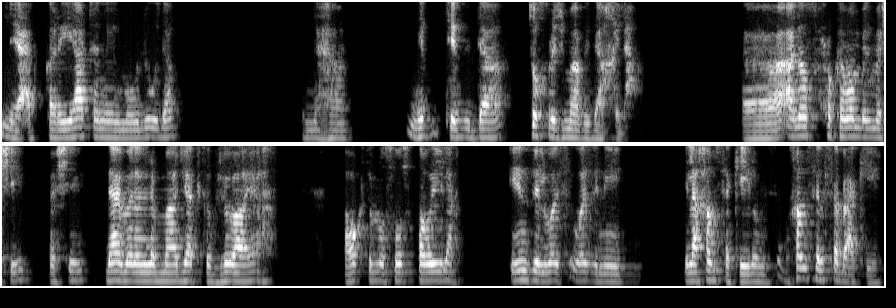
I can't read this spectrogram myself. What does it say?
لعبقرياتنا الموجودة. إنها تبدأ تخرج ما بداخلها. آه، أنا انصحه كمان بالمشي. مشي. دائما أنا لما أجي اكتب روايه أو اكتب نصوص طويله ينزل وزني إلى 5 كيلو من 5 ل 7 كيلو.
